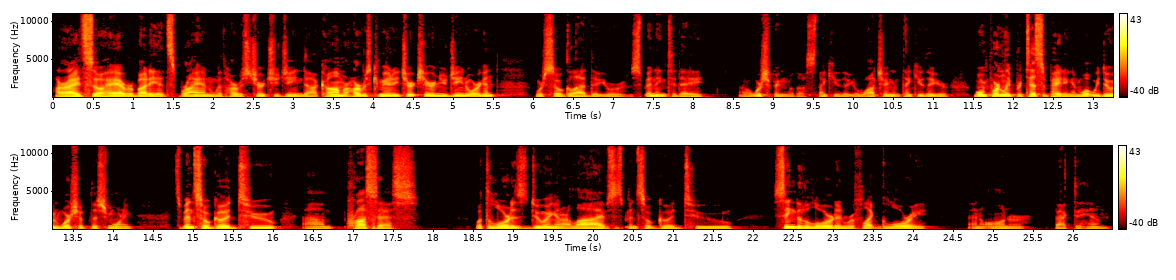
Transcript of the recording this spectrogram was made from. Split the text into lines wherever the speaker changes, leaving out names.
All right, so hey everybody, it's Brian with harvestchurcheugene.com or Harvest Community Church here in Eugene, Oregon. We're so glad that you're spending today uh, worshiping with us. Thank you that you're watching and thank you that you're, more importantly, participating in what we do in worship this morning. It's been so good to um, process what the Lord is doing in our lives. It's been so good to sing to the Lord and reflect glory and honor back to Him.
